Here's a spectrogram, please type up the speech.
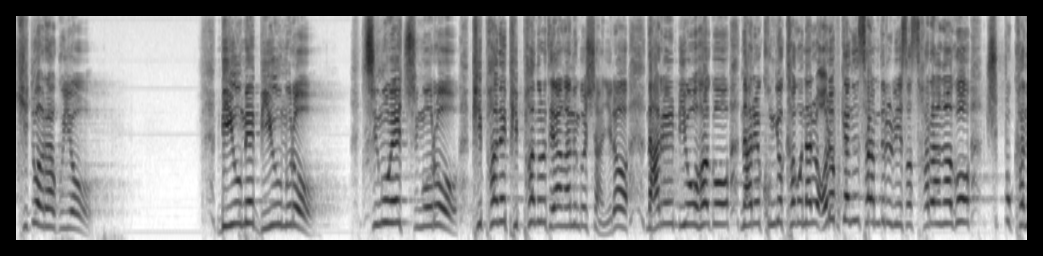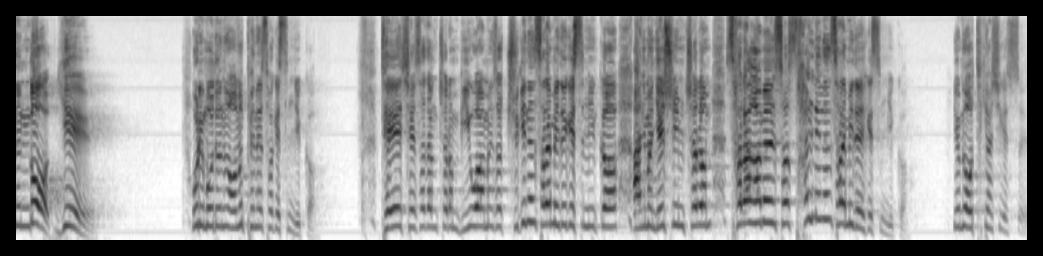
기도하라고요. 미움의 미움으로 증오의 증오로 비판의 비판으로 대항하는 것이 아니라 나를 미워하고 나를 공격하고 나를 어렵게 하는 사람들을 위해서 사랑하고 축복하는 것. 예. 우리 모두는 어느 편에 서겠습니까? 대제사장처럼 미워하면서 죽이는 사람이 되겠습니까? 아니면 예수님처럼 사랑하면서 살리는 사람이 되겠습니까? 여러분 어떻게 하시겠어요?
